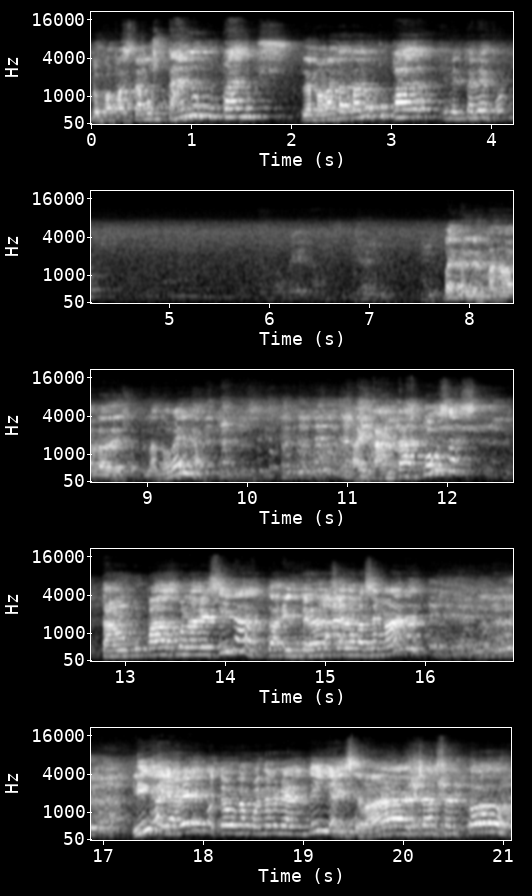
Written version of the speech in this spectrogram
Los papás estamos tan ocupados, la mamá está tan ocupada en el teléfono. Bueno, el hermano habla de la novela. Hay tantas cosas. Están ocupadas con la vecina, enterándose de la semana. Hija, ya vengo, tengo que ponerme al día y se va a echarse en todo.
